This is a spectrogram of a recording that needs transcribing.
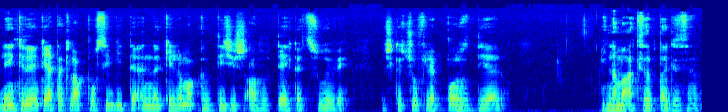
LinkedIn كيعطيك la possibilité انك الا ما قديتيش ajouter ه كت suivi ه باش كتشوف les posts ديالو الا ما accepta ك الزنا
